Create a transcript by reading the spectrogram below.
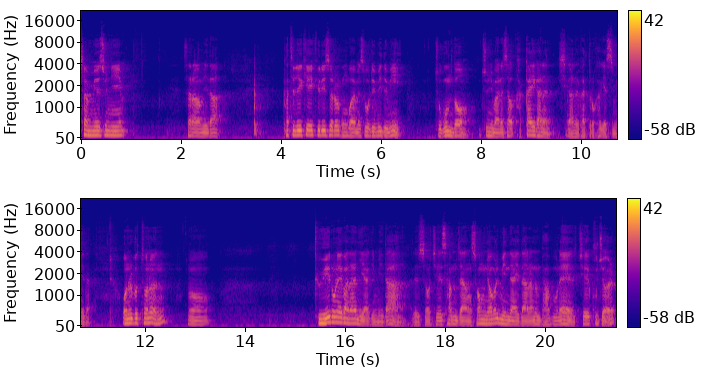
참 예수님 사랑합니다. 가톨릭의 교리서를 공부하면서 우리 믿음이 조금 더 주님 안에서 가까이 가는 시간을 갖도록 하겠습니다. 오늘부터는 어, 교회론에 관한 이야기입니다. 그래서 제3장 성령을 믿나이다라는 바분의 제9절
